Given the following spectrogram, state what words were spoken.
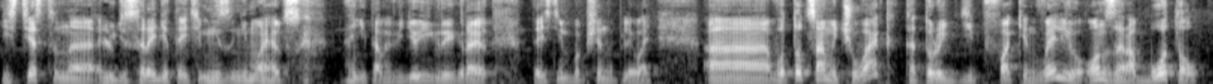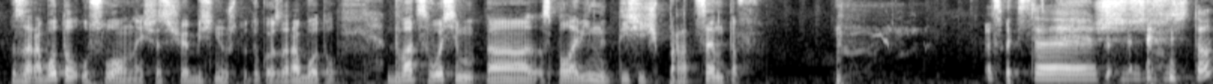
Естественно, люди с Reddit этим не занимаются. Они там видеоигры играют, то есть им вообще наплевать. А, вот тот самый чувак, который Deep Fucking Value, он заработал, заработал условно, я сейчас еще объясню, что такое заработал, 28 а, с половиной тысяч процентов что?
